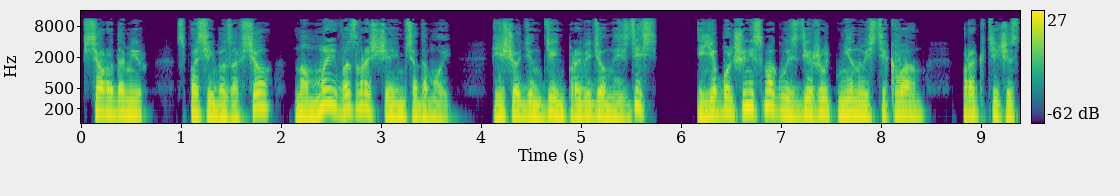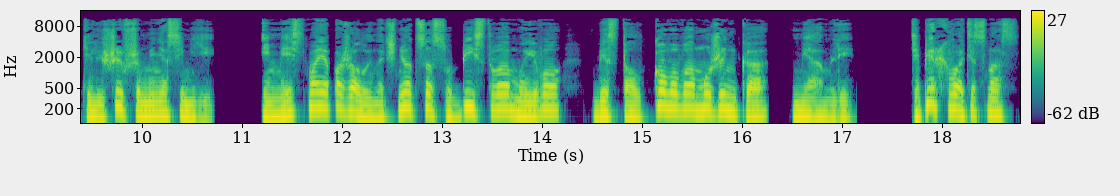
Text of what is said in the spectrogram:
«Все, Радомир, спасибо за все, но мы возвращаемся домой. Еще один день, проведенный здесь, и я больше не смогу сдерживать ненависти к вам, практически лишившим меня семьи. И месть моя, пожалуй, начнется с убийства моего бестолкового муженька Мямли. Теперь хватит с нас.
